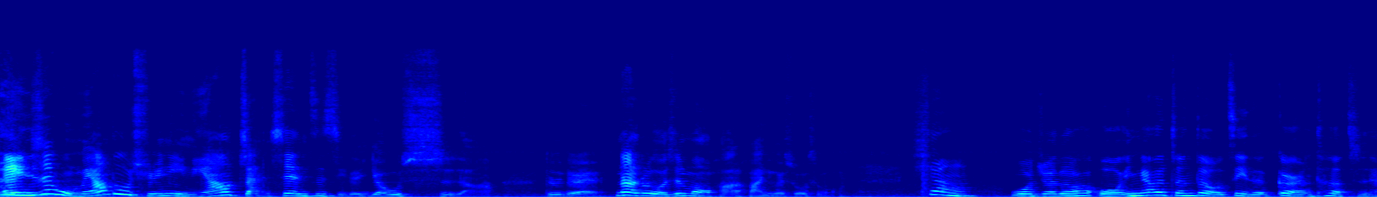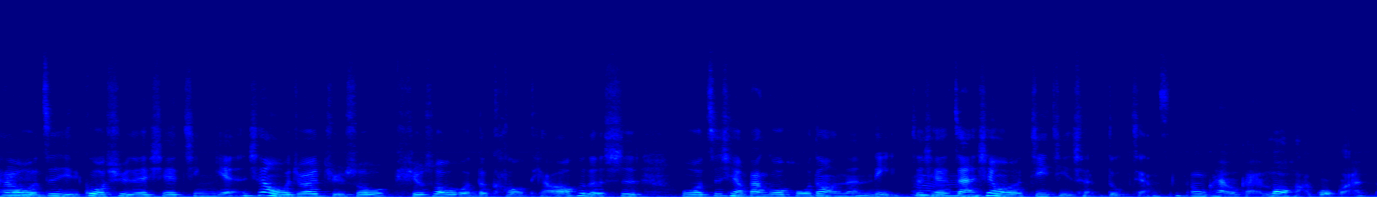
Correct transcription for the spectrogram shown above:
欸，你是我们要录取你，你要展现自己的优势啊，对不对？那如果是梦华的话，你会说什么？像。我觉得我应该会针对我自己的个人特质，还有我自己过去的一些经验，嗯、像我就会举说，我比如说我的口条，或者是我之前有办过活动的能力，这些展现我的积极程度，这样子。OK OK，梦华过关。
